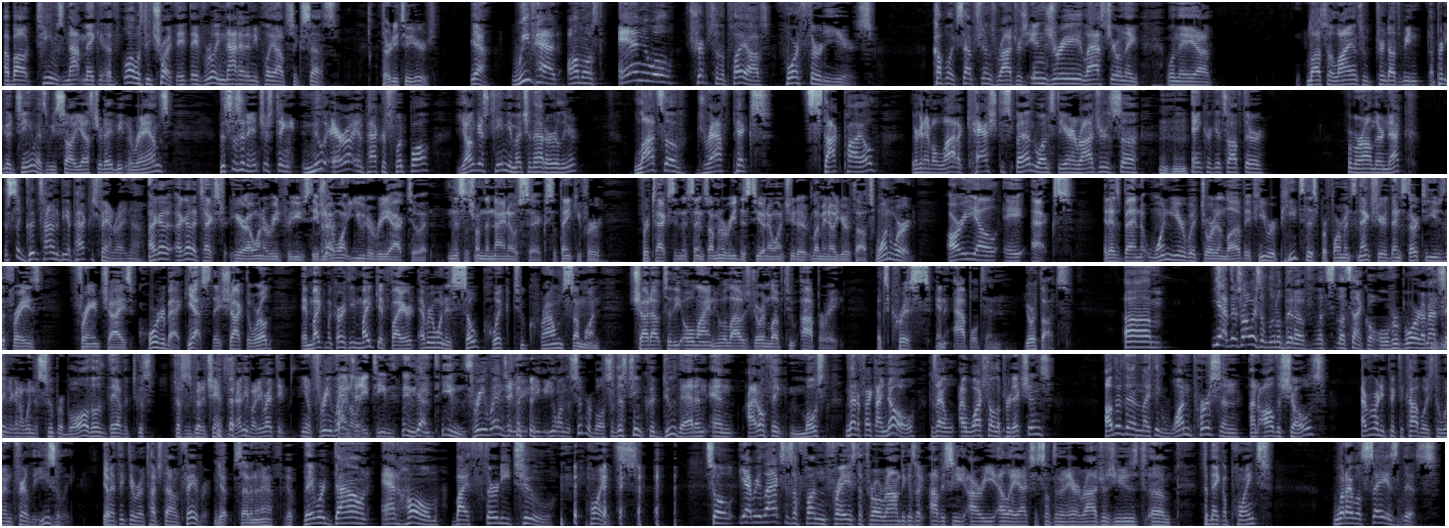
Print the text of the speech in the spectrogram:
about teams not making, well, it was Detroit. They, they've really not had any playoff success. 32 years. Yeah. We've had almost annual trips to the playoffs for 30 years. Couple exceptions, Rodgers injury last year when they when they uh, lost to the Lions, who turned out to be a pretty good team, as we saw yesterday, beating the Rams. This is an interesting new era in Packers football. Youngest team, you mentioned that earlier. Lots of draft picks stockpiled. They're going to have a lot of cash to spend once the Aaron Rodgers uh, anchor gets off their from around their neck. This is a good time to be a Packers fan right now. I got I got a text here I want to read for you, Stephen. Sure. I want you to react to it. And this is from the 906. So thank you for for texting this in. So I'm going to read this to you and I want you to let me know your thoughts. One word. R E L A X. It has been one year with Jordan Love. If he repeats this performance next year, then start to use the phrase franchise quarterback. Yes, they shocked the world. and Mike McCarthy might get fired. Everyone is so quick to crown someone. Shout out to the O line who allows Jordan Love to operate. That's Chris in Appleton. Your thoughts? Um, yeah, there's always a little bit of let's let's not go overboard. I'm not saying they're going to win the Super Bowl, although they have a, just just as good a chance as anybody, right? They, you know, three wins, Final and- eight teams. Yeah. Eight teams. three wins, and you, you, you won the Super Bowl. So this team could do that, and and I don't think most. Matter of fact, I know because I I watched all the predictions. Other than I think one person on all the shows, everybody picked the Cowboys to win fairly easily, and I think they were a touchdown favorite. Yep, seven and a half. Yep. They were down at home by 32 points. So, yeah, relax is a fun phrase to throw around because obviously R E L A X is something that Aaron Rodgers used um, to make a point. What I will say is this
